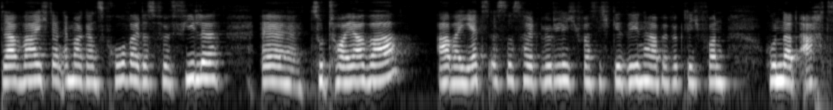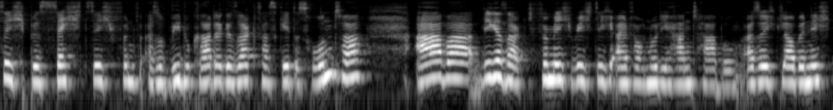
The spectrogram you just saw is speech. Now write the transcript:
Da war ich dann immer ganz froh, weil das für viele äh, zu teuer war. Aber jetzt ist es halt wirklich, was ich gesehen habe, wirklich von 180 bis 60, 5, also wie du gerade gesagt hast, geht es runter. Aber wie gesagt, für mich wichtig einfach nur die Handhabung. Also ich glaube nicht,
